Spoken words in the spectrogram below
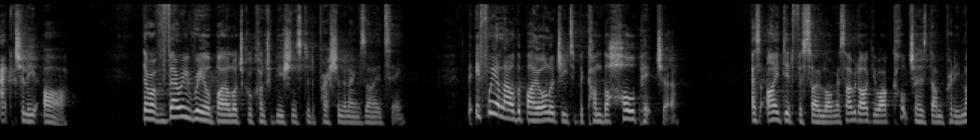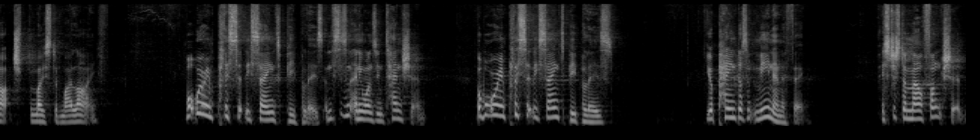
actually are. There are very real biological contributions to depression and anxiety. But if we allow the biology to become the whole picture, as I did for so long, as I would argue our culture has done pretty much for most of my life, what we're implicitly saying to people is, and this isn't anyone's intention, but what we're implicitly saying to people is, your pain doesn't mean anything. It's just a malfunction.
